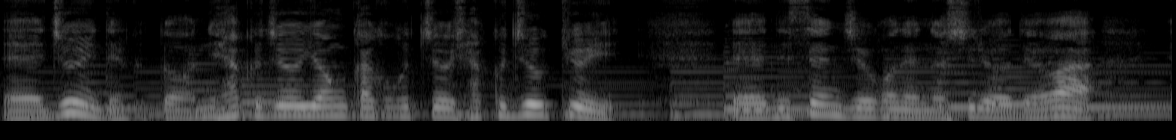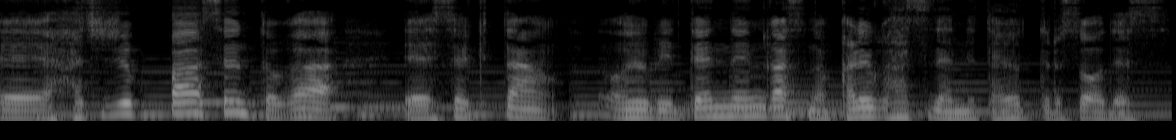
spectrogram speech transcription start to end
えー、順位でいくと214カ国中119位、えー、2015年の資料ではえ、80%が、え、石炭および天然ガスの火力発電に頼ってるそうです。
